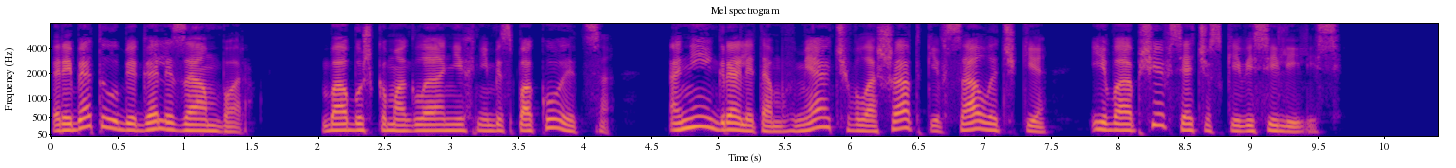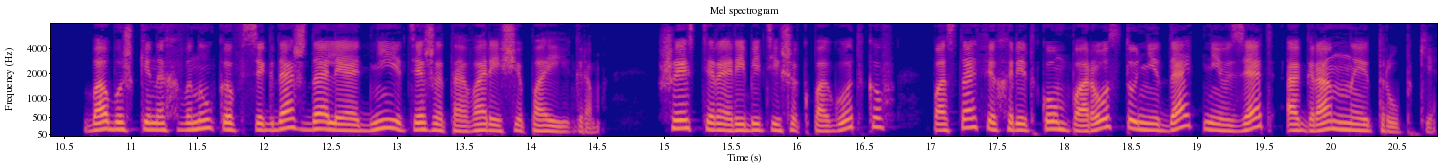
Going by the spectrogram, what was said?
ребята убегали за амбар. Бабушка могла о них не беспокоиться. Они играли там в мяч, в лошадки, в салочки и вообще всячески веселились. Бабушкиных внуков всегда ждали одни и те же товарищи по играм. Шестеро ребятишек-погодков, поставь их редком по росту, не дать не взять огранные трубки.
